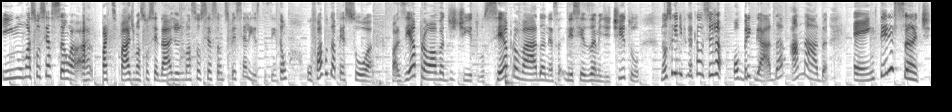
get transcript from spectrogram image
em uma associação, a, participar de uma sociedade ou de uma associação de especialistas. Então, o fato da pessoa fazer a prova de título, ser aprovada nessa, nesse exame de título, não significa que ela seja obrigada a nada. É interessante,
